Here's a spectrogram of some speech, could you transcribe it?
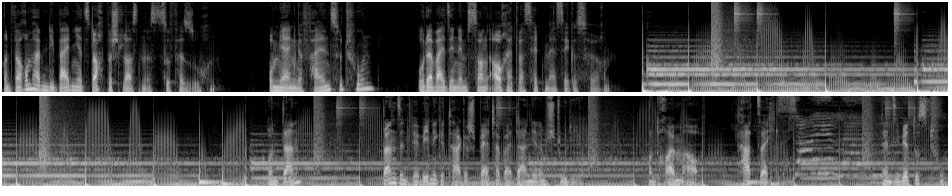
Und warum haben die beiden jetzt doch beschlossen, es zu versuchen? Um mir einen Gefallen zu tun? Oder weil sie in dem Song auch etwas Hitmäßiges hören? Und dann? Dann sind wir wenige Tage später bei Daniel im Studio und räumen auf. Tatsächlich. Denn sie wird es tun.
